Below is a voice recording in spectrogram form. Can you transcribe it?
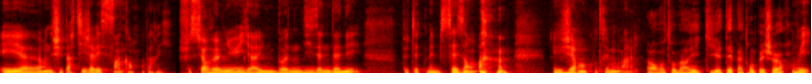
Et euh, je suis partie, j'avais 5 ans à Paris. Je suis revenue il y a une bonne dizaine d'années, peut-être même 16 ans. et j'ai rencontré mon mari. Alors votre mari, qui était patron pêcheur, Oui.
